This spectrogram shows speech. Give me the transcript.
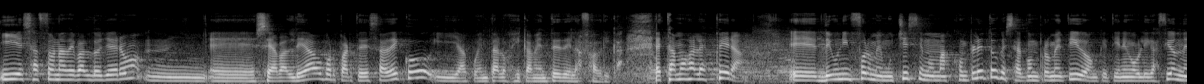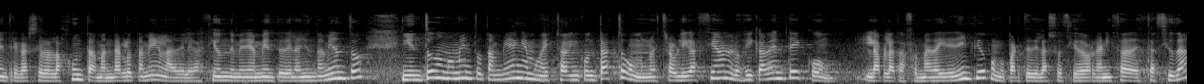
y esa zona de Baldollero mm, eh, se ha baldeado por parte de Sadeco y a cuenta lógicamente de la fábrica. Estamos a la espera eh, de un informe muchísimo más completo que se ha comprometido, aunque tienen obligación de entregárselo a la Junta, mandarlo también a la Delegación de Medio Ambiente del Ayuntamiento y en todo momento también hemos estado en contacto, como nuestra obligación, lógicamente, con la plataforma de aire limpio como parte de la sociedad organizada de esta ciudad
